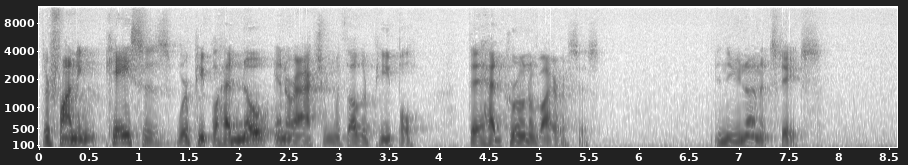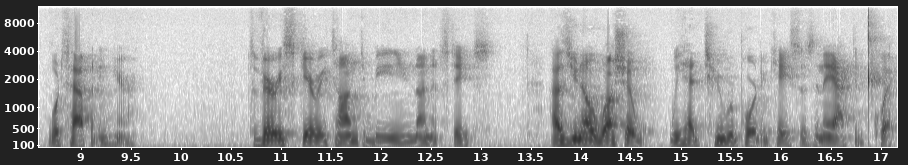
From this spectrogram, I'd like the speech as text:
They're finding cases where people had no interaction with other people that had coronaviruses in the United States. What's happening here? It's a very scary time to be in the United States. As you know, Russia we had two reported cases and they acted quick,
